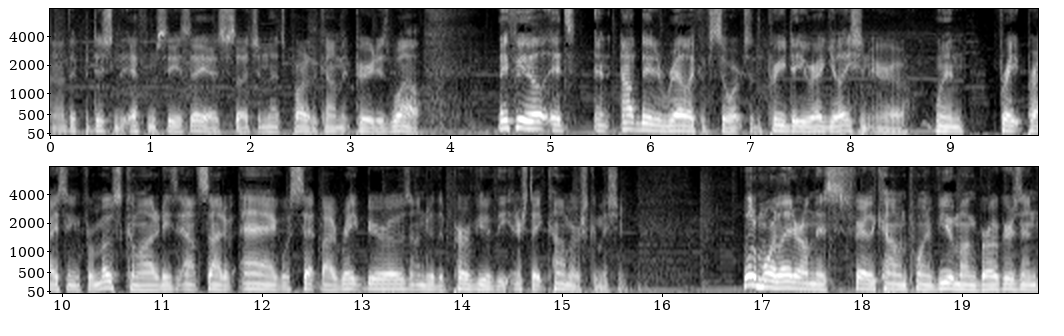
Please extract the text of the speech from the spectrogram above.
Uh, they petitioned the FMCSA as such, and that's part of the comment period as well. They feel it's an outdated relic of sorts of the pre deregulation era, when freight pricing for most commodities outside of ag was set by rate bureaus under the purview of the Interstate Commerce Commission. A little more later on this fairly common point of view among brokers and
